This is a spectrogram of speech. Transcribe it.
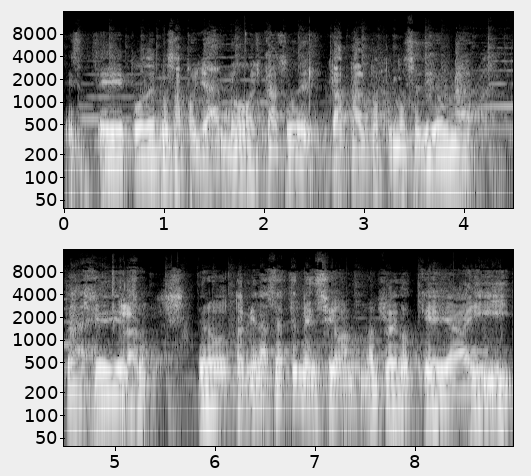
este, podernos apoyar, ¿no? El caso de Tapalpa, pues no se diga una tragedia, Claro. eso. Pero también hacerte mención, Alfredo, que hay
